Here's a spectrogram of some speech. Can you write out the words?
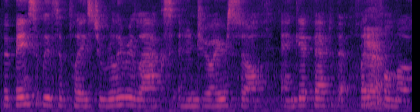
But basically, it's a place to really relax and enjoy yourself and get back to that playful mode.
